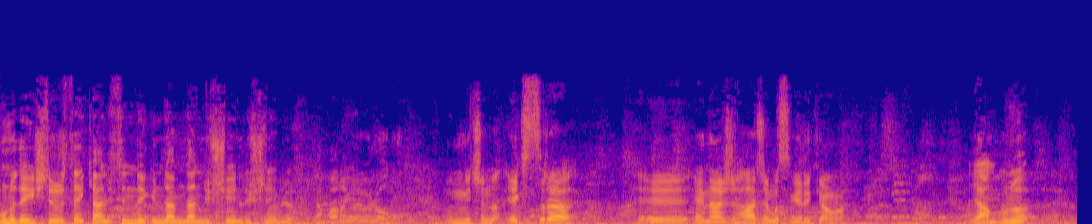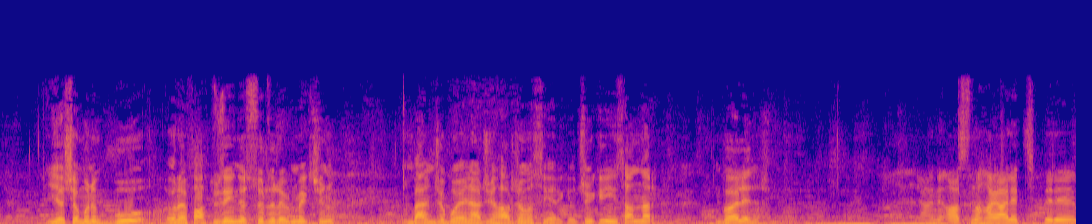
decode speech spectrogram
Bunu değiştirirse kendisinin de gündemden düşeceğini düşünebilir. Yani bana göre öyle olur. Bunun için ekstra e, enerji harcaması gerekiyor ama. Yani bunu yaşamını bu refah düzeyinde sürdürebilmek için bence bu enerji harcaması gerekiyor. Çünkü insanlar böyledir. Yani aslında hayal ettikleri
